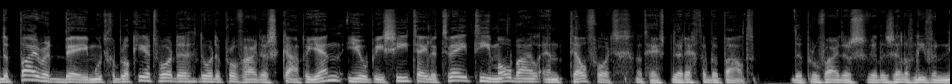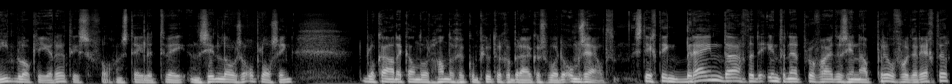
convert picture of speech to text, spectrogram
The Pirate Bay moet geblokkeerd worden door de providers KPN, UPC, Tele2, T-Mobile en Telfort. Dat heeft de rechter bepaald. De providers willen zelf liever niet blokkeren. Het is volgens Tele2 een zinloze oplossing. De blokkade kan door handige computergebruikers worden omzeild. Stichting Brein daagde de internetproviders in april voor de rechter.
